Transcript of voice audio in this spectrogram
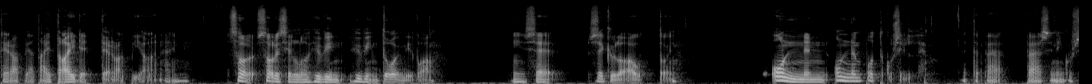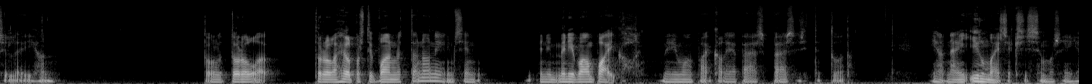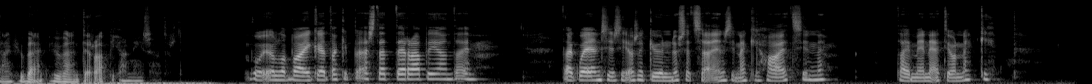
kuvataideterapia tai taideterapiaa näin. Niin se, se oli silloin hyvin, hyvin toimivaa. Niin se, se kyllä auttoi. Onnen, onnen potku sille, että pää, pääsi niin kuin sille ihan todella, todella helposti vaan, että no niin, sen meni, meni vaan paikalle. Meni vaan paikalle ja pääsi, pääsi sitten tuota ihan näin ilmaiseksi semmoiseen ihan hyvään, hyvään terapiaan niin sanotusti. Voi olla vaikeatakin päästä terapiaan tai, tai kun ensin on se kynnys, että sä ensinnäkin haet sinne tai menet jonnekin.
